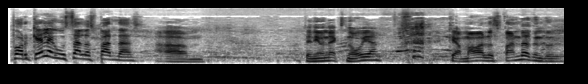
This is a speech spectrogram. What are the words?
¿Por qué le gustan los pandas? tenía una exnovia que amaba los pandas, entonces...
